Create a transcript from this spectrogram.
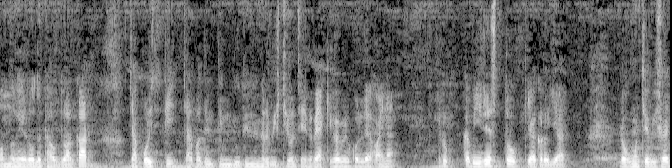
বন্ধ হয়ে রোদ ওঠাও দরকার। যা পরিস্থিতি, চার পাঁচ দিন, তিন, দু, তিন দিন ধরে বৃষ্টি হচ্ছে এভাবে একইভাবে করলে হয় না। একটু কবি রেস্ট তো কিয়া করো ইয়ার এরকম হচ্ছে বিষয়।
